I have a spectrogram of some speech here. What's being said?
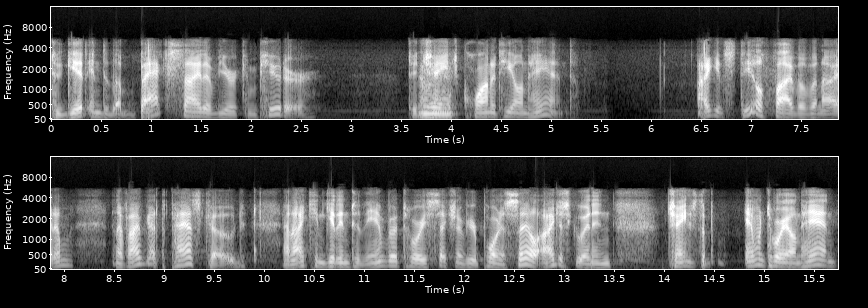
to get into the backside of your computer to mm-hmm. change quantity on hand? I can steal five of an item, and if I've got the passcode and I can get into the inventory section of your point of sale, I just go in and change the inventory on hand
